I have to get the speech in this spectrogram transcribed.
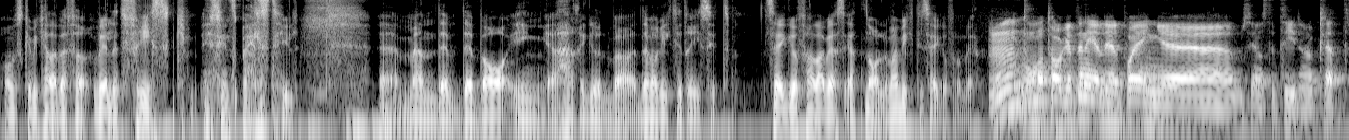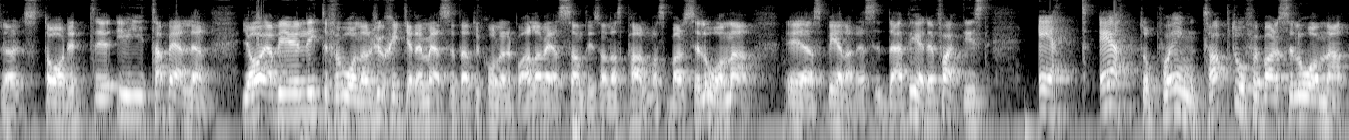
om ska vi kalla det för, väldigt frisk i sin spelstil. Eh, men det, det var inget, herregud, det var riktigt risigt. Seger för Alaves 1-0, det var en viktig seger för dem det. Mm, de har tagit en hel del poäng eh, senaste tiden och klättrar stadigt eh, i tabellen. Ja, jag blev lite förvånad när du skickade messet att du kollade på Alaves samtidigt som Las Palmas Barcelona eh, spelades. Där blev det faktiskt 1-1 och poängtapp då för Barcelona,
